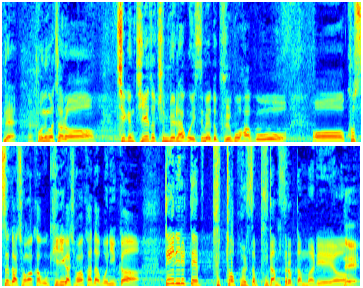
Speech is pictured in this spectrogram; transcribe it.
네, 보는 것처럼 지금 뒤에서 준비를 하고 있음에도 불구하고 어, 코스가 정확하고 길이가 정확하다 보니까 때릴 때부터 벌써 부담스럽단 말이에요. 네.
